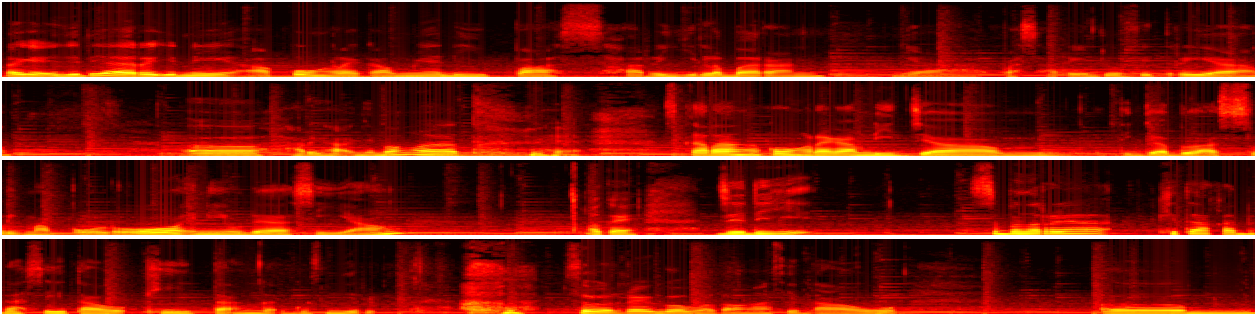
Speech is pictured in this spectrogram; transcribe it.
okay, jadi hari ini aku ngerekamnya di pas hari lebaran. Ya pas hari Idul Fitri ya. Uh, hari haknya banget sekarang aku ngerekam di jam 13.50 ini udah siang. Oke okay, jadi sebenarnya kita akan kasih tahu kita nggak gue sendiri. Sebenarnya gue bakal ngasih tahu um,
